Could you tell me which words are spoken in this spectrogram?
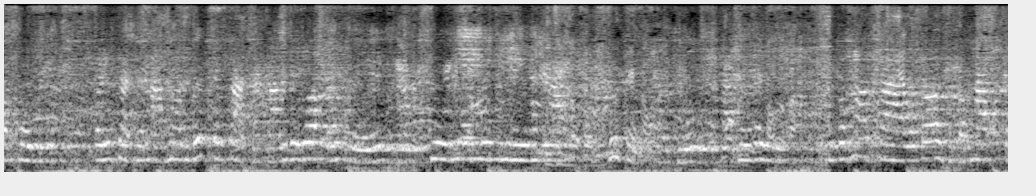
ขอบคุณบริษัทสถาพรวิทย์จำกัดนะคะที่ได้ร่วมหนังสือชูเรียนดีนะคะผู้สูงอายุนะคะเพื่อได้สุขภาพกายแล้วก็สุขภาพใจ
